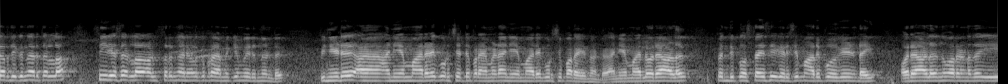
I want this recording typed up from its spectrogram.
ഛർദ്ദിക്കുന്ന തരത്തിലുള്ള സീരിയസ് ആയിട്ടുള്ള അൾസറും കാര്യങ്ങളൊക്കെ പ്രേമയ്ക്കും വരുന്നുണ്ട്. പിന്നീട് അനിയന്മാരെ കുറിച്ചിട്ട് പ്രേമയുടെ അനിയന്മാരെ കുറിച്ച് പറയുന്നുണ്ട്. അനിയന്മാരിൽ ഒരാൾ പെന്തിക്കോസ്തായി സ്വീകരിച്ച് മാറിപ്പോവുകയുണ്ടായി. ഒരാൾ എന്ന് പറയുന്നത് ഈ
